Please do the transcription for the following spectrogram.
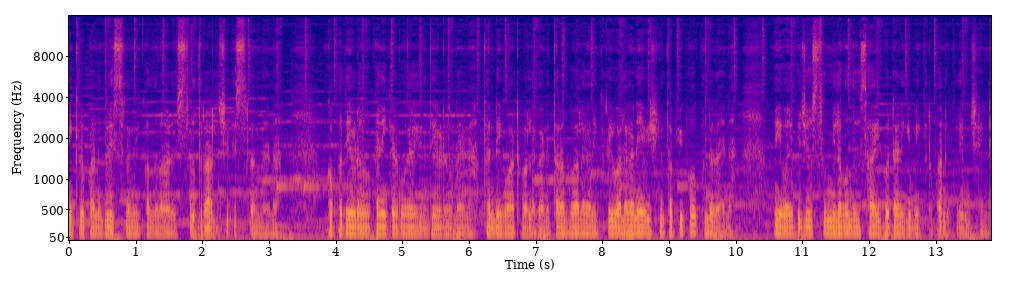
మీ కృపాను గురిస్తున్నాం మీ కొందరు స్తోత్రాలు చెల్లిస్తున్నాను నాయన. గొప్ప దేవుడు కనికరమ కలిగిన దేవుడు నాయన. తండ్రి మాట వల్ల కానీ తన వల్ల కానీ క్రియ వల్ల కానీ ఏ విషయం తప్పిపోకుండా నాయన. మీ వైపు చూస్తూ మీల ముందుకు సాగిపోవటానికి మీ కృపాను గురించండి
